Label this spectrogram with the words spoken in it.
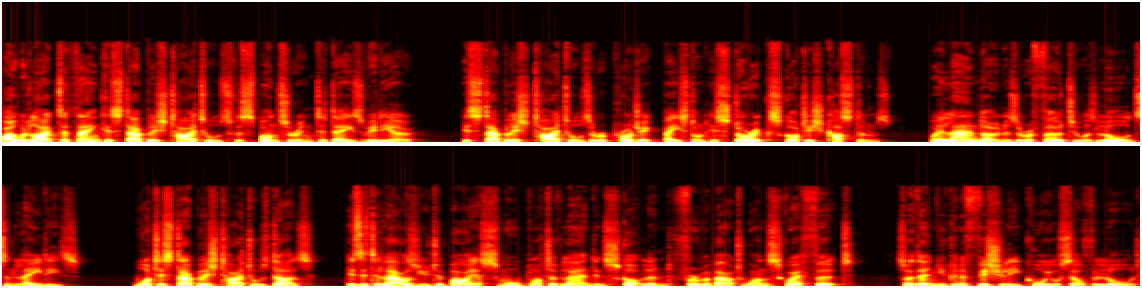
I would like to thank Established Titles for sponsoring today's video. Established titles are a project based on historic Scottish customs, where landowners are referred to as lords and ladies. What established titles does is it allows you to buy a small plot of land in Scotland from about one square foot, so then you can officially call yourself a lord.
